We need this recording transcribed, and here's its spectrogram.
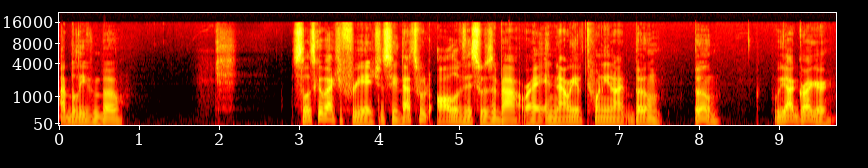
I believe in Bo. So let's go back to free agency. That's what all of this was about, right? And now we have 29. Boom. Boom. We got Gregor.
